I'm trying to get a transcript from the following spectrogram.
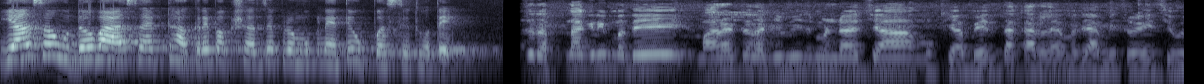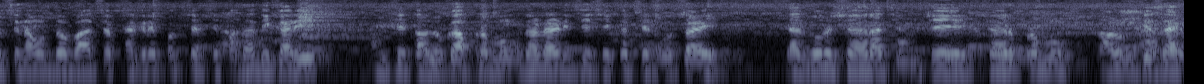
यासह उद्धव बाळासाहेब ठाकरे पक्षाचे प्रमुख नेते उपस्थित होते. रत्नागिरीमध्ये महाराष्ट्र राज्य वीज मंडळाच्या मुख्य अभियंता कार्यालयामध्ये आम्ही सगळे शिवसेना उद्धव बाळासाहेब ठाकरे पक्षाचे पदाधिकारी आमचे तालुका प्रमुख धडाडीचे शेखरशेठ घोसाळे त्याचबरोबर शहराचे आमचे शहर प्रमुख साळुंके साहेब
